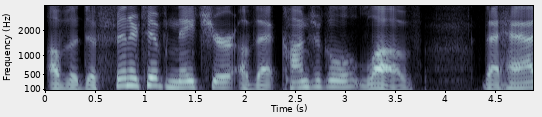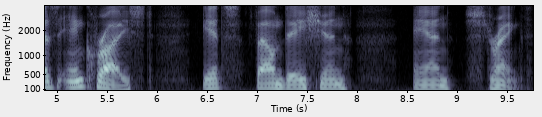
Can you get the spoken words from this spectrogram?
of the definitive nature of that conjugal love that has in Christ its foundation and strength.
